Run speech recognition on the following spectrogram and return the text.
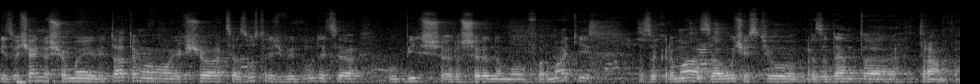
І звичайно, що ми вітатимемо, якщо ця зустріч відбудеться у більш розширеному форматі, зокрема за участю президента Трампа.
